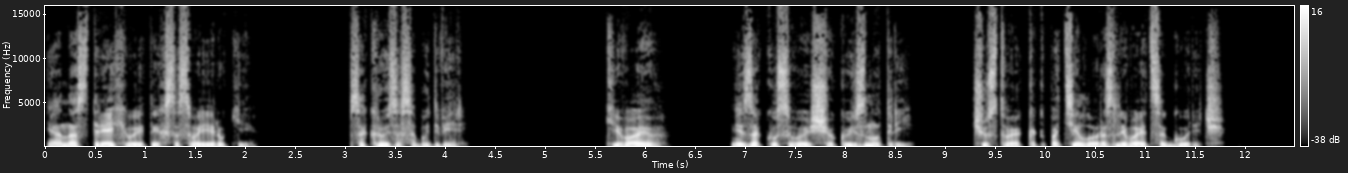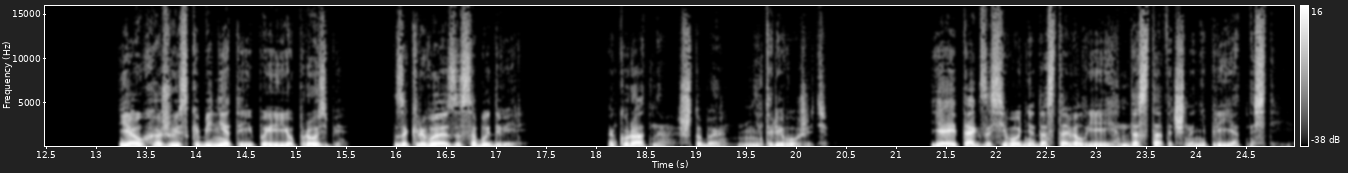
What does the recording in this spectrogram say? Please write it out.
и она стряхивает их со своей руки. «Закрой за собой дверь». Киваю и закусываю щеку изнутри, чувствуя, как по телу разливается горечь. Я ухожу из кабинета и по ее просьбе закрываю за собой дверь. Аккуратно, чтобы не тревожить. Я и так за сегодня доставил ей достаточно неприятностей.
